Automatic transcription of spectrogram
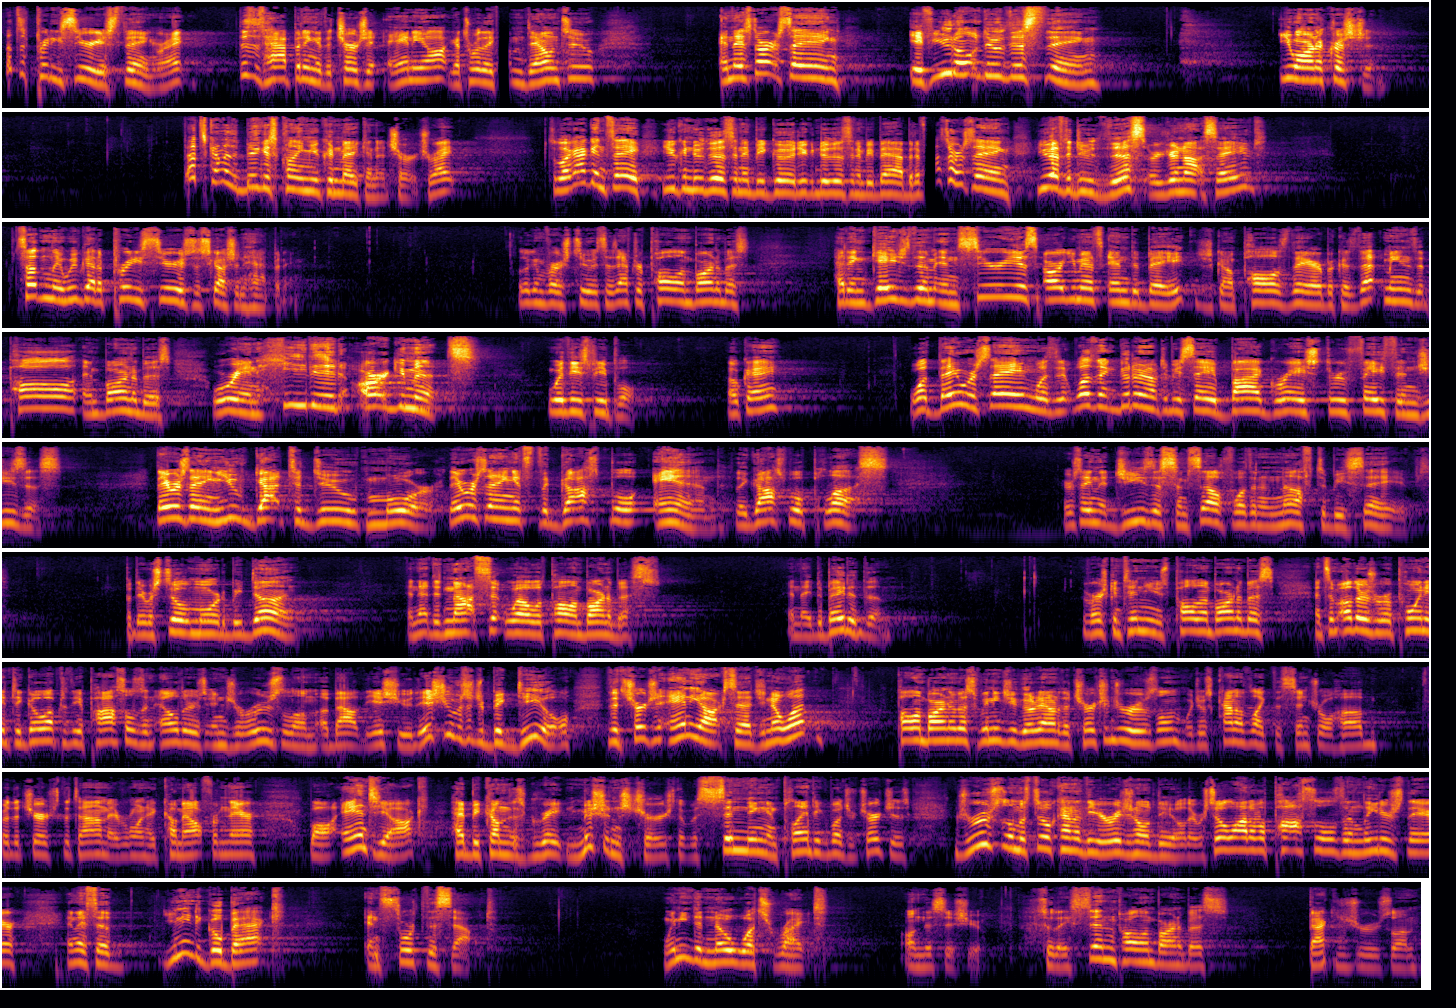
That's a pretty serious thing, right? This is happening at the church at Antioch. That's where they come down to. And they start saying, if you don't do this thing, you aren't a Christian. That's kind of the biggest claim you can make in a church, right? So, like, I can say you can do this and it'd be good, you can do this and it'd be bad, but if I start saying you have to do this or you're not saved, suddenly we've got a pretty serious discussion happening. Look in verse 2. It says, After Paul and Barnabas had engaged them in serious arguments and debate, I'm just going to pause there because that means that Paul and Barnabas were in heated arguments with these people. Okay? What they were saying was it wasn't good enough to be saved by grace through faith in Jesus. They were saying you've got to do more. They were saying it's the gospel and, the gospel plus. They were saying that Jesus himself wasn't enough to be saved. But there was still more to be done. And that did not sit well with Paul and Barnabas. And they debated them. The verse continues Paul and Barnabas and some others were appointed to go up to the apostles and elders in Jerusalem about the issue. The issue was such a big deal, the church in Antioch said, you know what? Paul and Barnabas, we need you to go down to the church in Jerusalem, which was kind of like the central hub for the church at the time. Everyone had come out from there. While Antioch had become this great missions church that was sending and planting a bunch of churches, Jerusalem was still kind of the original deal. There were still a lot of apostles and leaders there. And they said, You need to go back and sort this out. We need to know what's right on this issue. So they send Paul and Barnabas back to Jerusalem.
